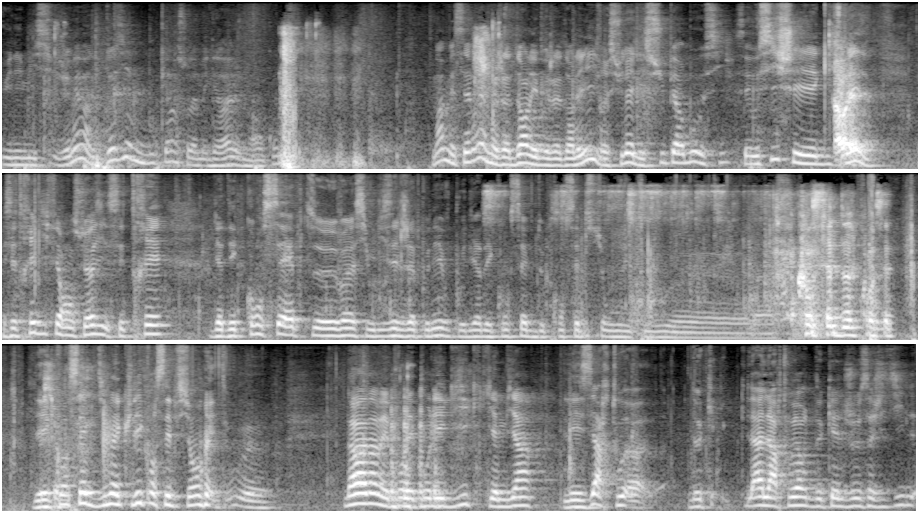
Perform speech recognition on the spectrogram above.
une émission. J'ai même un deuxième bouquin sur la Mega Drive, je me rends compte. Non, mais c'est vrai, moi j'adore les, j'adore les livres et celui-là il est super beau aussi. C'est aussi chez Geekfed, Ah ouais mais c'est très différent. Celui-là, c'est très. Il y a des concepts. euh, voilà, si vous lisez le japonais, vous pouvez lire des concepts de conception et tout. euh, voilà. Concept de concept. Des concepts d'immaculée conception et tout. euh. Non, non, mais pour les, pour les geeks qui aiment bien les artworks. De... Là, l'artwork de quel jeu s'agit-il?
